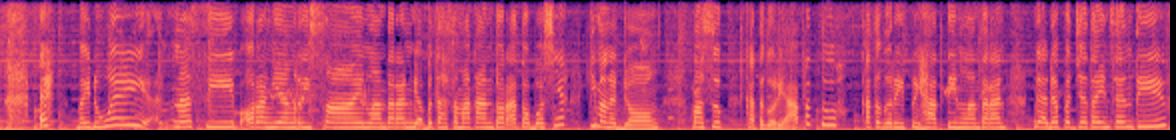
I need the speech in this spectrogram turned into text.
Eh, by the way, nasib orang yang resign lantaran gak betah sama kantor atau bosnya gimana dong? Masuk kategori apa tuh? Kategori prihatin lantaran gak dapat jatah insentif?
